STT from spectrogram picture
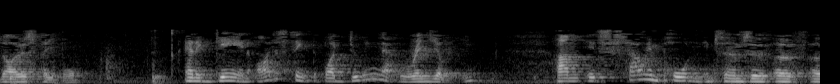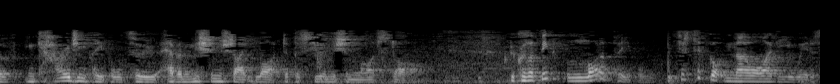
those people. And again, I just think that by doing that regularly, um, it's so important in terms of, of, of encouraging people to have a mission shaped life, to pursue a mission lifestyle. Because I think a lot of people just have got no idea where to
